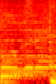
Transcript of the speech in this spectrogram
podré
